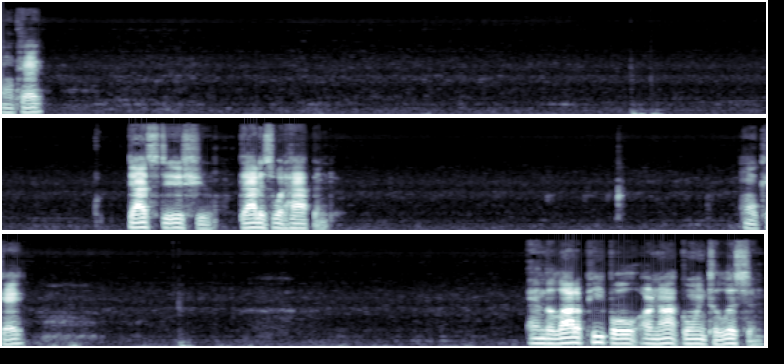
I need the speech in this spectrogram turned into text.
Okay. That's the issue. That is what happened. Okay. and a lot of people are not going to listen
